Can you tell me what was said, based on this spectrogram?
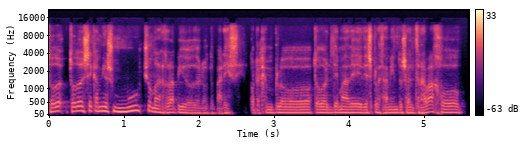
todo, todo ese cambio es mucho más rápido de lo que parece. Por ejemplo, todo el tema de desplazamientos al trabajo,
